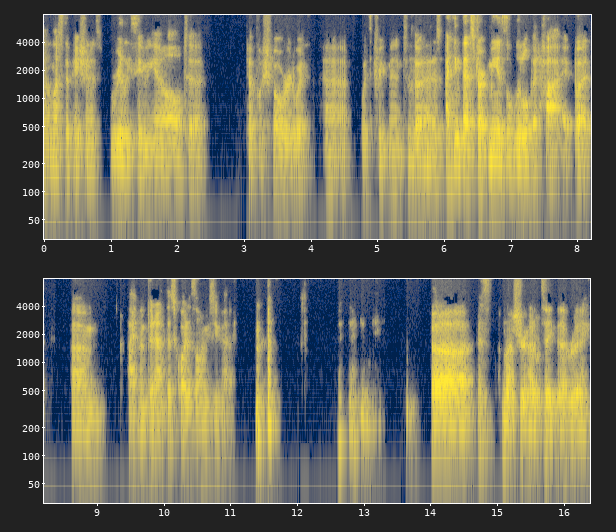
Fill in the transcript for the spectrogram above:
unless the patient is really seeming ill to to push forward with uh, with treatment. Mm-hmm. So I think that struck me as a little bit high, but um, I haven't been at this quite as long as you have. uh, I'm not sure how to take that, Rey.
